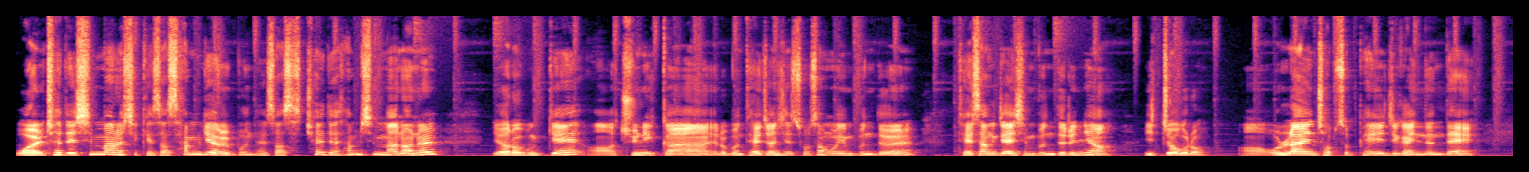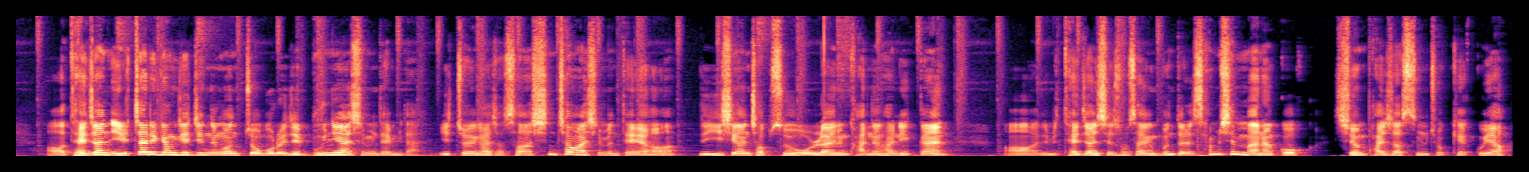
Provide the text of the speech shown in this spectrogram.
월 최대 10만원씩 해서 3개월분 해서 최대 30만원을 여러분께 어, 주니까 여러분 대전시 소상공인 분들 대상자이신 분들은요 이쪽으로 어, 온라인 접수 페이지가 있는데 어, 대전 일자리 경제진흥원 쪽으로 이제 문의하시면 됩니다. 이쪽에 가셔서 신청하시면 돼요. 이 시간 접수 온라인은 가능하니까 어, 대전시 소상인 분들 30만 원 꼭 지원 받으셨으면 좋겠고요.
